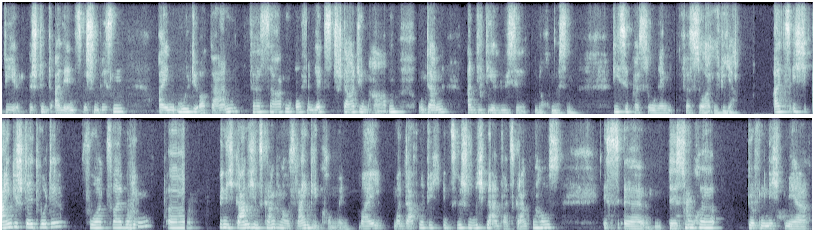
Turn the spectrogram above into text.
wie bestimmt alle inzwischen wissen, ein Multiorganversagen oft im letzten Stadium haben und dann an die Dialyse noch müssen. Diese Personen versorgen wir. Als ich eingestellt wurde vor zwei Wochen, äh, bin ich gar nicht ins Krankenhaus reingekommen, weil man darf natürlich inzwischen nicht mehr einfach ins Krankenhaus. Es, äh, Besucher dürfen nicht mehr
